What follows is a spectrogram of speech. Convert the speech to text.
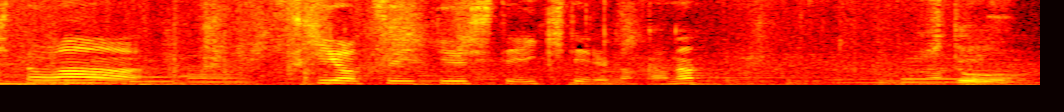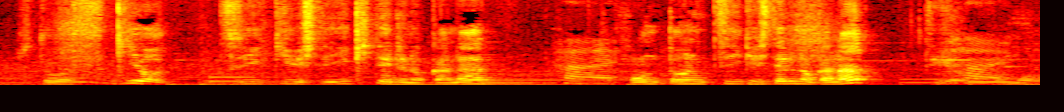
人は好きを追求して生きてるのかなって人人は好きを追求して生きてるのかなはい。本当に追求してるのかなってはい。思う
